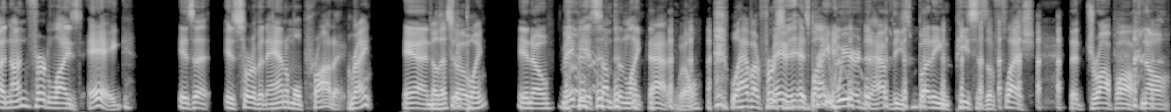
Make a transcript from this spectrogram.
an unfertilized egg is a is sort of an animal product, right? and No, that's a good point. You know, maybe it's something like that. Will We'll have our first. Maybe it's bite. pretty weird to have these budding pieces of flesh that drop off. No,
